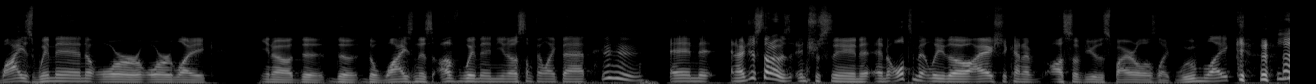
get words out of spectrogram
wise women or or like you know the the the wiseness of women you know something like that Mm-hmm. and and i just thought it was interesting and ultimately though i actually kind of also view the spiral as like womb like Yeah.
